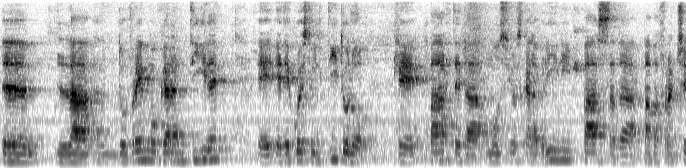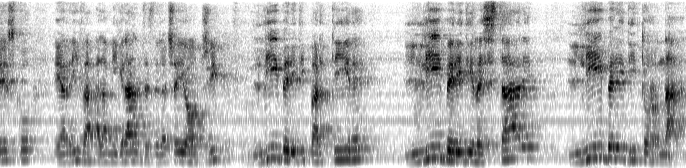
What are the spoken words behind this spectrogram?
eh, la dovremmo garantire, ed è questo il titolo che parte da Monsignor Scalabrini, passa da Papa Francesco e arriva alla Migrantes della CEI oggi, liberi di partire, liberi di restare, liberi di tornare,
